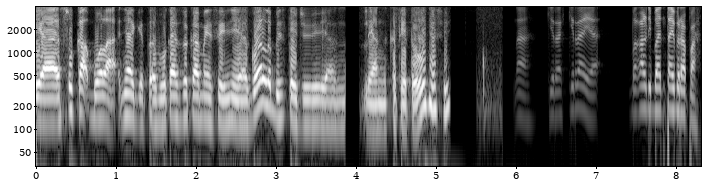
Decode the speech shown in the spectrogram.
ya suka bolanya gitu bukan suka Messi-nya ya. Gue lebih setuju yang yang ke situnya sih. Nah, kira-kira ya bakal dibantai berapa?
